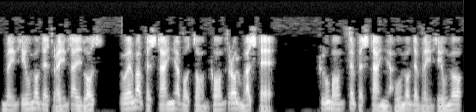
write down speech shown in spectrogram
21 de 32, nueva pestaña, botón, control más T, Club 11 pestaña, 1 de 21,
